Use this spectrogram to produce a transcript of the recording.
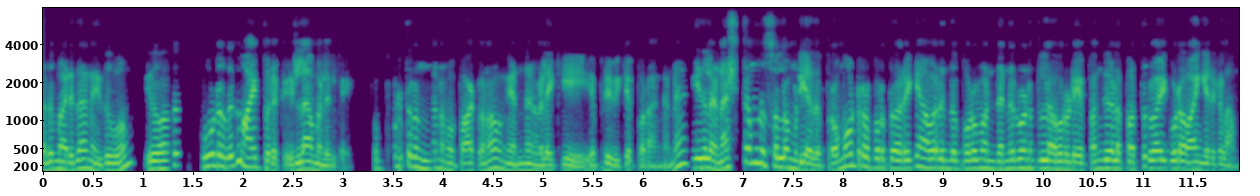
அது மாதிரிதான் இதுவும். இது வந்து கூடுறதுக்கும் வாய்ப்பு இருக்கு இல்லாமல் இல்லை. பொறுத்திருந்து தான் நம்ம பார்க்கணும் அவங்க என்ன விலைக்கு எப்படி விற்க போறாங்கன்னு. இதுல நஷ்டம்னு சொல்ல முடியாது. ப்ரொமோட்டரை பொறுத்த வரைக்கும் அவர் இந்த புறம இந்த நிறுவனத்துல அவருடைய பங்குகளை பத்து ரூபாய்க்கு கூட வாங்கியிருக்கலாம்.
